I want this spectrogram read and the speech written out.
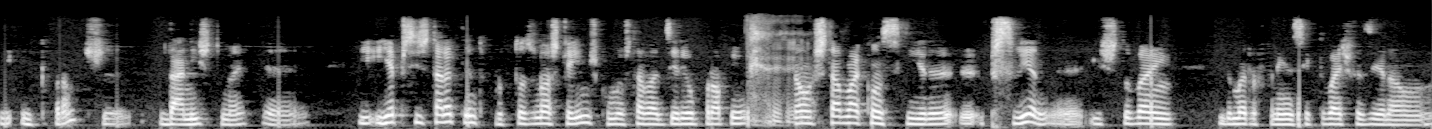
e, e que pronto, dá nisto, não é? é e, e, é preciso estar atento, porque todos nós caímos, como eu estava a dizer, eu próprio não estava a conseguir uh, perceber. Uh, isto vem de uma referência que tu vais fazer a um,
